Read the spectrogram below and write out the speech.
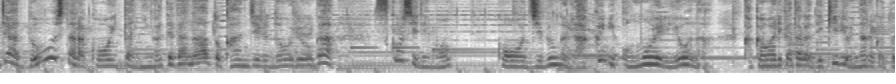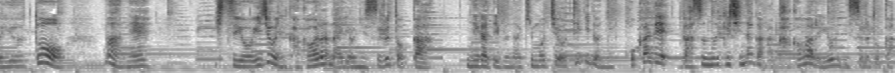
じゃあどうしたらこういった苦手だなと感じる同僚が少しでもこう自分が楽に思えるような関わり方ができるようになるかというとまあね必要以上に関わらないようにするとかネガティブな気持ちを適度に他でガス抜きしながら関わるようにするとか、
